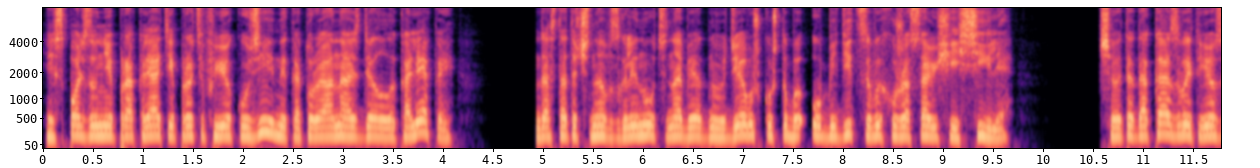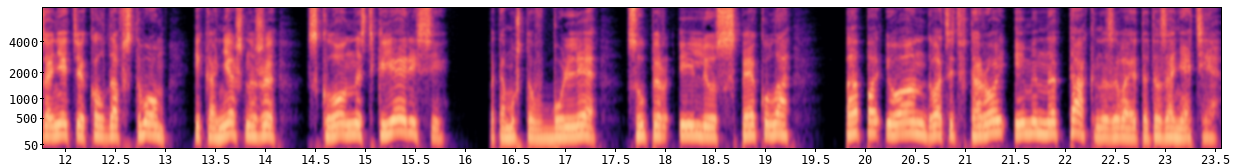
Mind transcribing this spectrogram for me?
Использование проклятий против ее кузины, которую она сделала калекой. Достаточно взглянуть на бедную девушку, чтобы убедиться в их ужасающей силе. Все это доказывает ее занятие колдовством и, конечно же, склонность к ереси, потому что в булле «Супер Иллиус Спекула» папа Иоанн XXII именно так называет это занятие.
